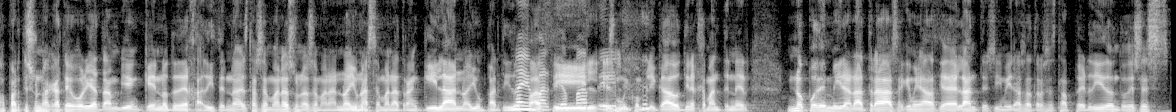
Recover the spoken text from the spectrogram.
Aparte es una categoría también que no te deja. Dices, no, esta semana es una semana. No hay una semana tranquila, no hay un partido, No hay un fácil, partido fácil. es muy complicado, tienes que mantener, no puedes mirar atrás, hay que mirar hacia adelante, si miras atrás estás perdido. Entonces es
